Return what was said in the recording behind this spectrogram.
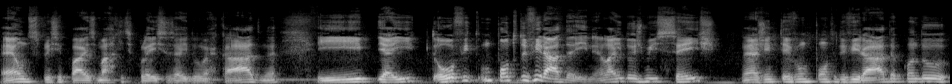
é um dos principais marketplaces aí do mercado, né? E, e aí houve um ponto de virada aí, né? Lá em 2006 né, a gente teve um ponto de virada quando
